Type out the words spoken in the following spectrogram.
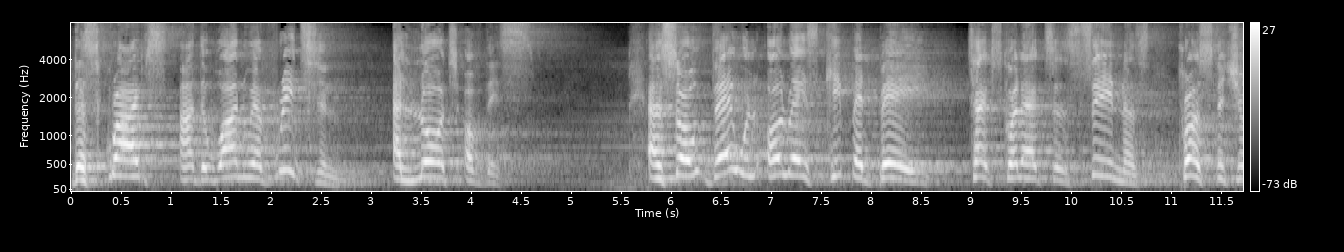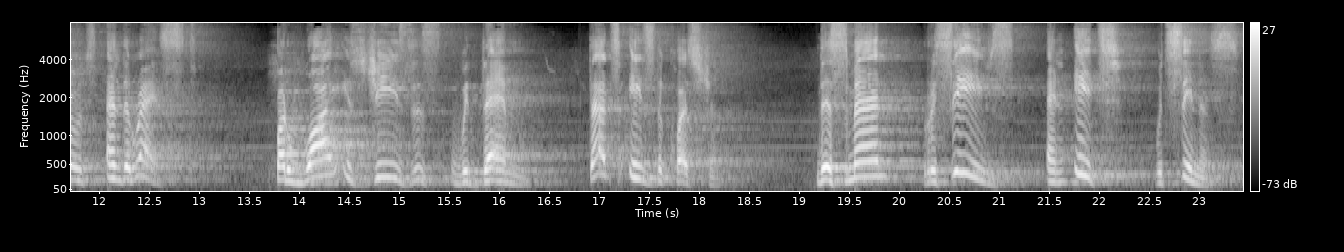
The scribes are the one who have written a lot of this. And so they will always keep at bay tax collectors, sinners, prostitutes, and the rest. But why is Jesus with them? That is the question. This man receives and eats with sinners.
